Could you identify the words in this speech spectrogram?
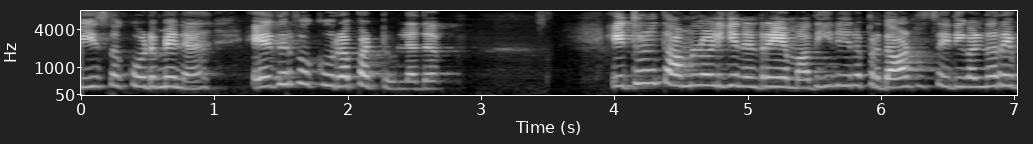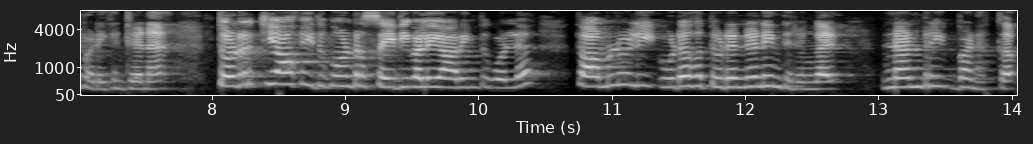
வீசக்கூடும் என எதிர்வு கூறப்பட்டுள்ளது. இத்துடன் தமிழொலியின் இன்றைய மதிய நேர பிரதான செய்திகள் நிறைவடைகின்றன. தொடர்ச்சியாக இதுபோன்ற செய்திகளை அறிந்து கொள்ள தமிழொலி ஊடகத்துடன் இணைந்திருங்கள். நன்றி வணக்கம்.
